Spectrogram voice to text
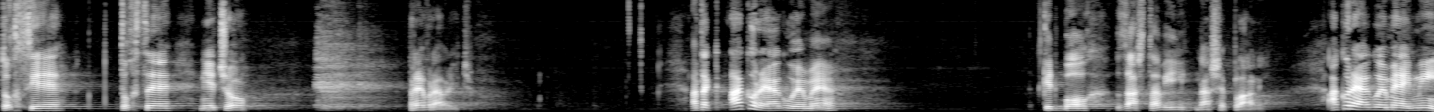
kto chce, kto chce niečo prevraviť. A tak ako reagujeme, keď Boh zastaví naše plány? Ako reagujeme aj my,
